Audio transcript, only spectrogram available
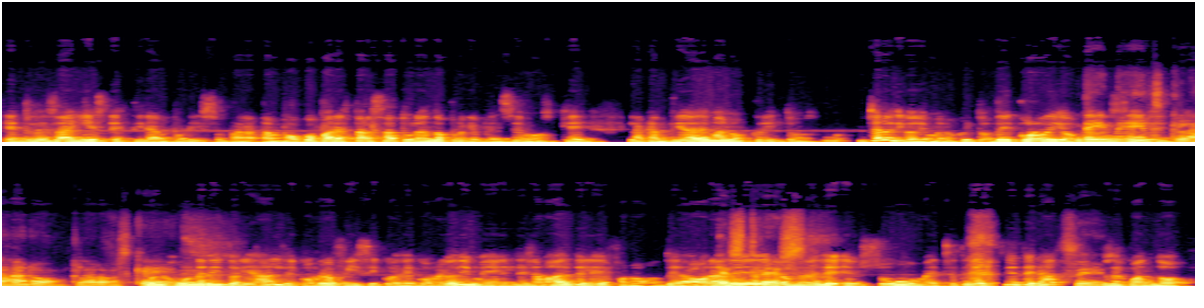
Entonces ahí es estirar por eso, para tampoco para estar saturando, porque pensemos que la cantidad de manuscritos, ya no digo de manuscritos, de correo. De emails, claro, claro. Es que... un editorial de correo físico, de correo de email, de llamada de teléfono, de ahora de reuniones en Zoom, etcétera, etcétera. Entonces cuando,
